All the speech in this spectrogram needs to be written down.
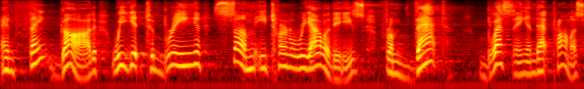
And thank God we get to bring some eternal realities from that blessing and that promise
